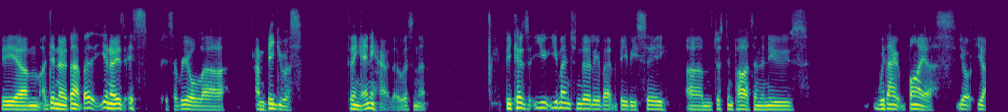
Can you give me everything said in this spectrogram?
The um I didn't know that, but you know, it's it's, it's a real uh ambiguous thing anyhow, though, isn't it? Because you you mentioned earlier about the BBC um, just in part in the news without bias. You're you're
